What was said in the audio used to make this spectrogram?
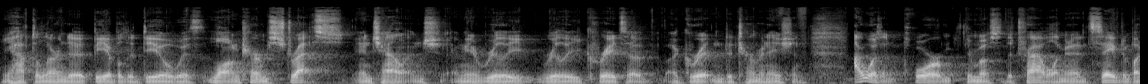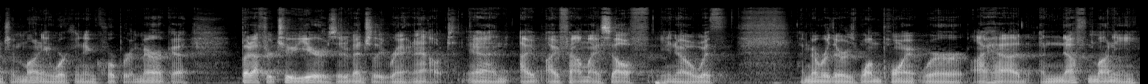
You have to learn to be able to deal with long term stress and challenge. I mean, it really, really creates a, a grit and determination. I wasn't poor through most of the travel. I mean, I'd saved a bunch of money working in corporate America. But after two years, it eventually ran out. And I, I found myself, you know, with I remember there was one point where I had enough money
